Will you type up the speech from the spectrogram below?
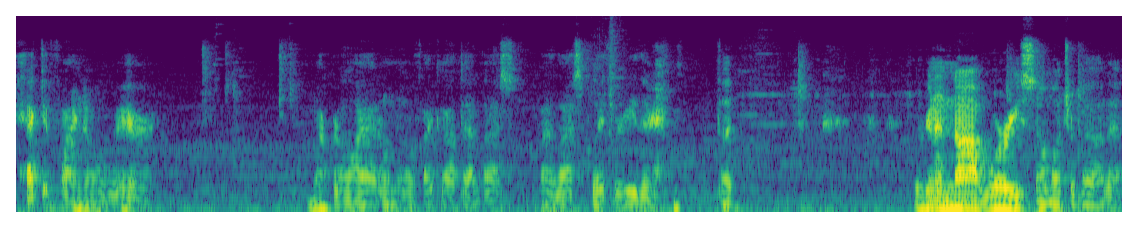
heck if I know where. I'm not gonna lie, I don't know if I got that last my last playthrough either, but we're gonna not worry so much about it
